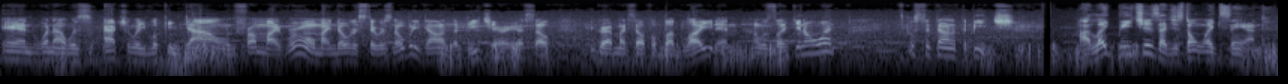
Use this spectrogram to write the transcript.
And when I was actually looking down from my room, I noticed there was nobody down at the beach area. So I grabbed myself a Bud Light and I was like, you know what? Let's go sit down at the beach. I like beaches, I just don't like sand.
